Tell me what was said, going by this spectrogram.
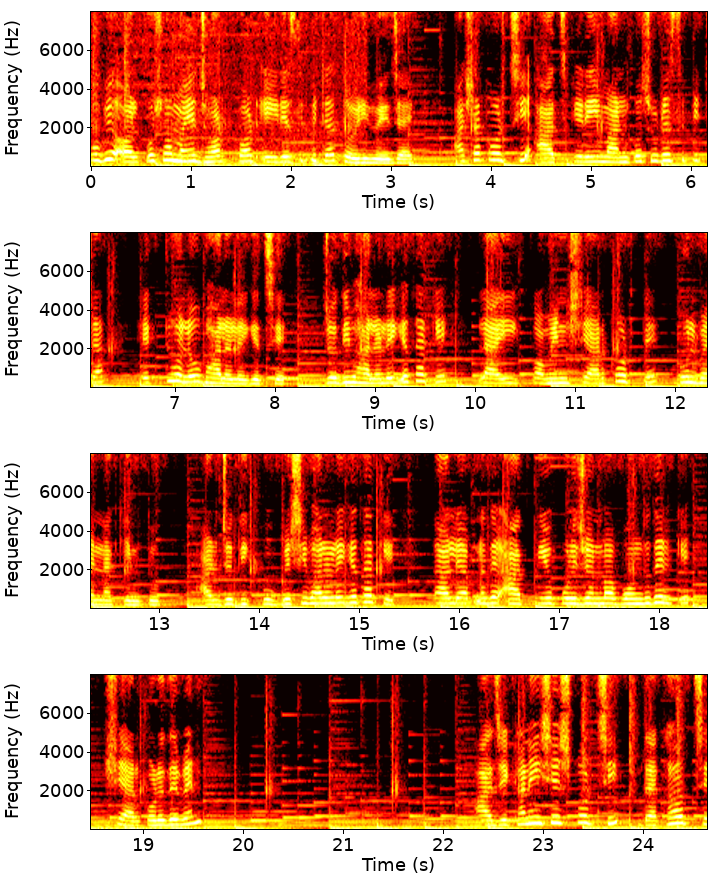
খুবই অল্প সময়ে ঝটপট এই রেসিপিটা তৈরি হয়ে যায়। আশা করছি আজকের এই মানকচুর রেসিপিটা একটু হলেও ভালো লেগেছে। যদি ভালো লেগে থাকে লাইক কমেন্ট শেয়ার করতে ভুলবেন না কিন্তু। আর যদি খুব বেশি ভালো লেগে থাকে, তাহলে আপনাদের আত্মীয় পরিজন বা বন্ধুদেরকে শেয়ার করে দেবেন। আজ এখানেই শেষ করছি। দেখা হচ্ছে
